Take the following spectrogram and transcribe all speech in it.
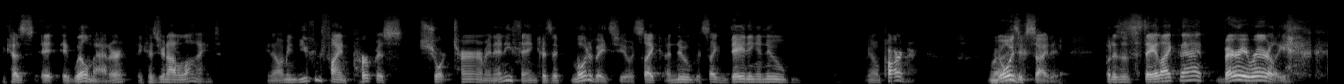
because it, it will matter because you're not aligned you know i mean you can find purpose short term in anything because it motivates you it's like a new it's like dating a new you know partner Right. You're always excited. But does it stay like that? Very rarely.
